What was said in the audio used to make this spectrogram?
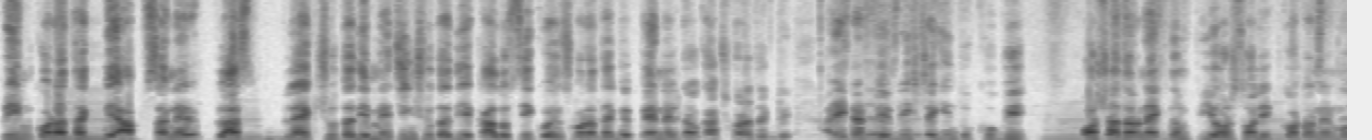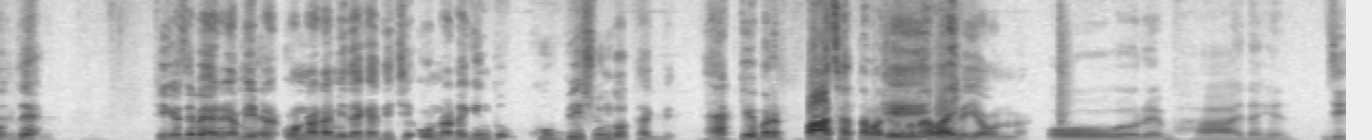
প্রিন্ট করা থাকবে আফসানের প্লাস ব্ল্যাক সুতা দিয়ে ম্যাচিং সুতা দিয়ে কালো সিকোয়েন্স করা থাকবে প্যানেলটাও কাজ করা থাকবে। আর এটার ফেব্রিক্সটা কিন্তু খুবই অসাধারণ একদম পিওর সলিড কটনের মধ্যে। ঠিক আছে ভাই? আমি. এটার ওন্নাটা আমি দেখা দিচ্ছি। ওন্নাটা কিন্তু খুবই সুন্দর থাকবে। একেবারে পাঁচ হাত নামাজ না ভাই? ওন্না ওরে ভাই দেখেন। জি।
